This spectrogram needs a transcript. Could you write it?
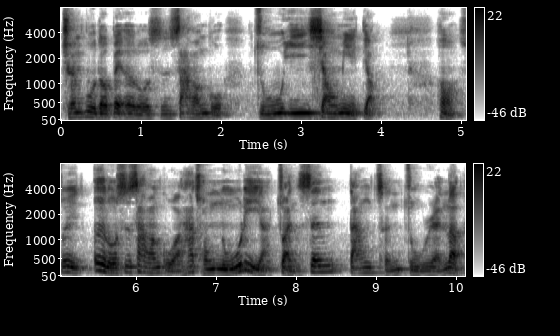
全部都被俄罗斯沙皇国逐一消灭掉。哦，所以俄罗斯沙皇国啊，他从奴隶啊转身当成主人了。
